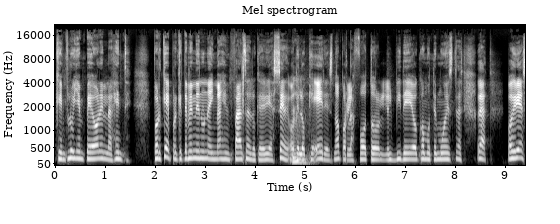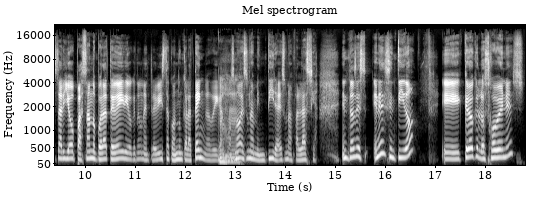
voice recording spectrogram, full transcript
que influyen peor en la gente. ¿Por qué? Porque te venden una imagen falsa de lo que deberías ser o de lo que eres, ¿no? Por la foto, el video, cómo te muestras. O sea, podría estar yo pasando por ATV y digo que tengo una entrevista cuando nunca la tengo, digamos, ¿no? Es una mentira, es una falacia. Entonces, en ese sentido, eh, creo que los jóvenes,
